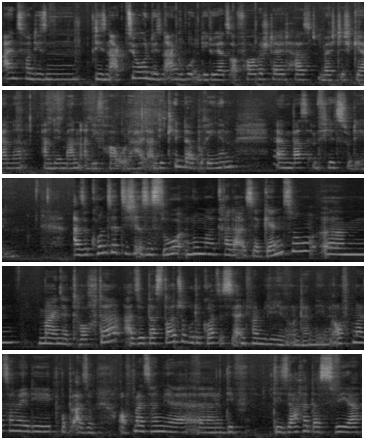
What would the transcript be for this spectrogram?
eins von diesen, diesen Aktionen, diesen Angeboten, die du jetzt auch vorgestellt hast, möchte ich gerne an den Mann, an die Frau oder halt an die Kinder bringen, ähm, was empfiehlst du denen? Also grundsätzlich ist es so, nur mal gerade als Ergänzung, ähm, meine Tochter, also das Deutsche Rote Kreuz ist ja ein Familienunternehmen. Oftmals haben wir die, also oftmals haben wir äh, die die Sache, dass wir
